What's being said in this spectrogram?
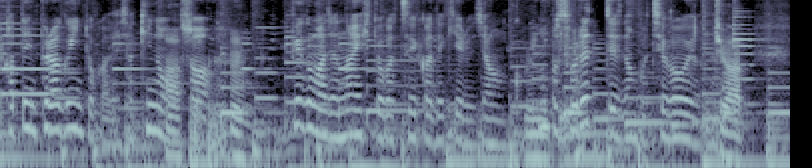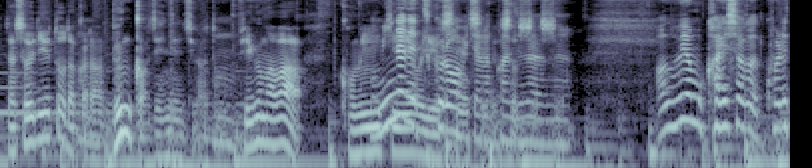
勝手にプラグインとかでさ機能あをさね、うん、Figma じゃない人が追加できるじゃん。コミュなんかニティそれってなんか違うよね。違う。それで言うとだから文化は全然違うと思う、うん。フィグマはコミュニみんなティを優で作ろうみ先するたいな感じだよねアドビはもう会社がこれ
